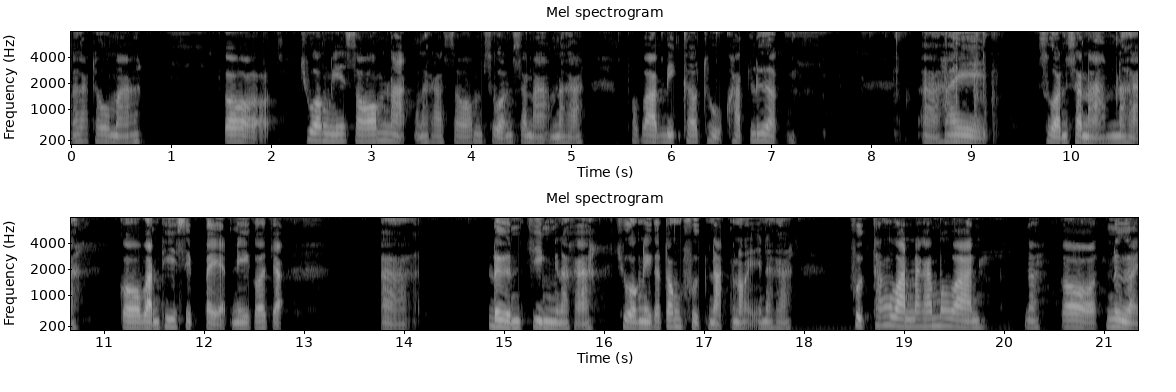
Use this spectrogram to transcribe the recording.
นะคะ โทรมา ก็ช่วงนี้ซ้อมหนักนะคะ ซ้อมสวนสนามนะคะ เพราะว่าบิ๊กเขาถูกคัดเลือก ให้สวนสนามนะคะ ก็วันที่สิบแปดนี้ก็จะเดินจริงนะคะ ช่วงนี้ก็ต้องฝึกหนักหน่อยนะคะ ฝึกทั้งวันนะคะ เมื่อวานนะก็เหนื่อย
